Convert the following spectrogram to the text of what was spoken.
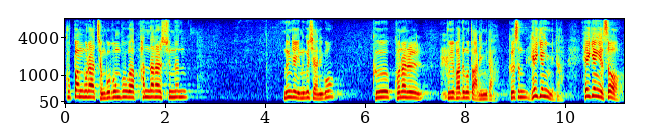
국방부나 정보본부가 판단할 수 있는 능력이 있는 것이 아니고 그 권한을 부여받은 것도 아닙니다. 그것은 해경입니다. 해경에서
